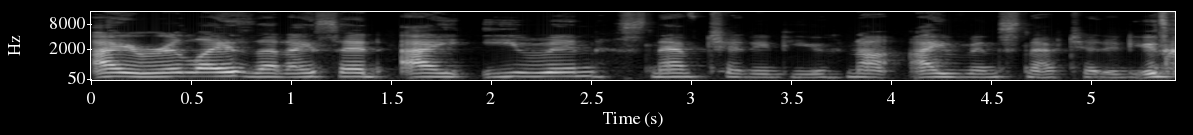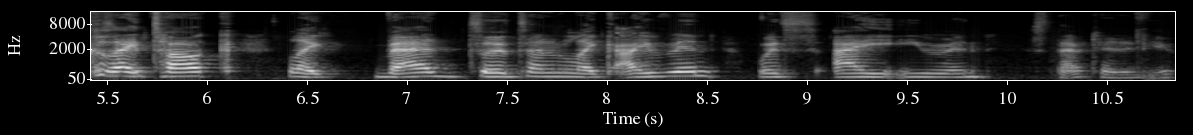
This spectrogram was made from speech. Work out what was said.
I realized that I said I even Snapchatted you, not Ivan Snapchatted you. It's because I talk like bad, so it sounded like Ivan, with I even Snapchatted you.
